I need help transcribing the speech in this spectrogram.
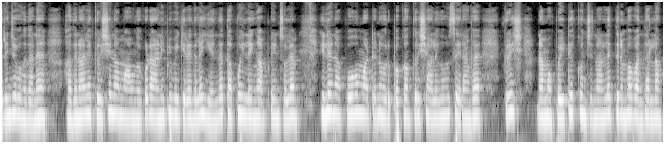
தெரிஞ்சவங்க தானே. அதனால கிறிஷி நம்ம அவங்க கூட அனுப்பி வைக்கிறதுல எந்த தப்பும் இல்லைங்க அப்படின்னு சொல்ல இல்லை நான் போக மாட்டேன்னு ஒரு பக்கம் கிறிஷ் அழுகவும் செய்கிறாங்க கிறிஷ் நம்ம போயிட்டு கொஞ்சம் நாளில் திரும்ப வந்துடலாம்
